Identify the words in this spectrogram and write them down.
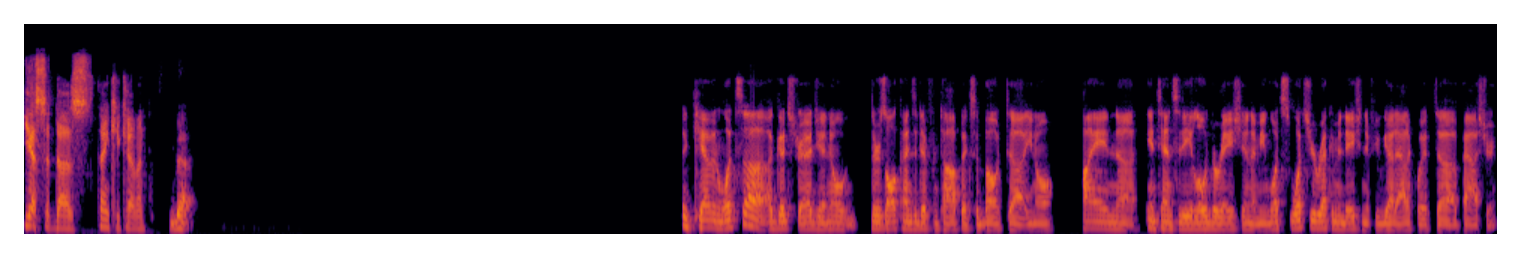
Yes, it does. Thank you, Kevin. You bet. Kevin, what's a, a, good strategy? I know there's all kinds of different topics about uh, you know high in uh, intensity, low duration. I mean, what's what's your recommendation if you've got adequate uh, pasture?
